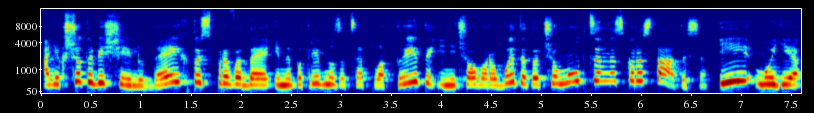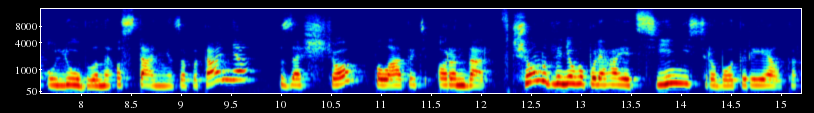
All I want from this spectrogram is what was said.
А якщо тобі ще й людей хтось приведе і не потрібно за це платити і нічого робити, то чому б цим не скористатися? І моє улюблене останнє запитання. За що платить орендар? В чому для нього полягає цінність роботи ріелтора?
